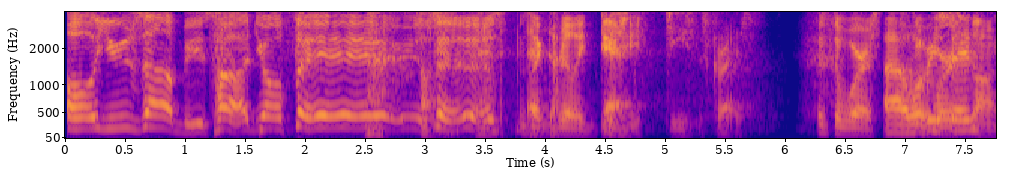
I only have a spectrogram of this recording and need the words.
All you zombies, hide your faces. Oh, yeah. Ed, it's like Ed, really Ed, douchey. Jesus Christ. It's the worst. Uh, it's what the were you saying? song.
